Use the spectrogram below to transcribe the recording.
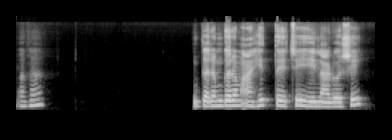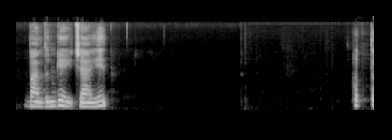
बघा. गरम गरम आहेत त्याचे हे लाडू असे बांधून घ्यायचे आहेत. फक्त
